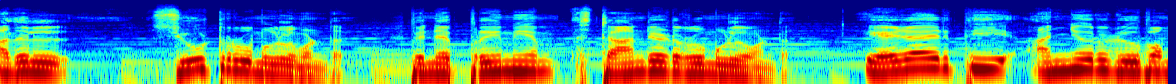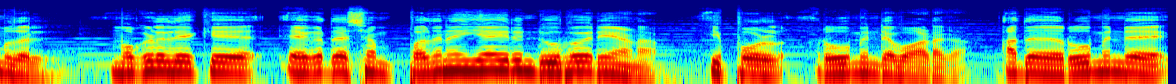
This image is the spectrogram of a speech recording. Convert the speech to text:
അതിൽ സ്യൂട്ട് റൂമുകളുമുണ്ട്. പിന്നെ പ്രീമിയം സ്റ്റാൻഡേർഡ് റൂമുകളുമുണ്ട്. ഏഴായിരത്തി അഞ്ഞൂറ് രൂപ മുതൽ മുകളിലേക്ക് ഏകദേശം പതിനയ്യായിരം രൂപ വരെയാണ് ഇപ്പോൾ റൂമിന്റെ വാടക. അത് റൂമിന്റെ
